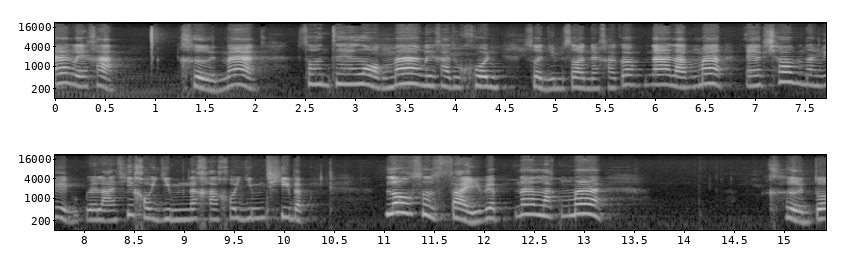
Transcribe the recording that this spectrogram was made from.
มากเลยค่ะ เขินมาก ซอนแจหลอกมากเลยค่ะทุกคน ส่วนยิมซอนนะคะ ก็น่ารักมาก แอบชอบนางเอกเวลาที่เขายิ้มนะคะ เขายิ้มทีแบบโลกสดใสแบบน่ารักมาก เขินตัว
